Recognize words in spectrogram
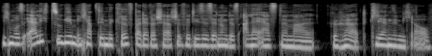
Ich muss ehrlich zugeben, ich habe den Begriff bei der Recherche für diese Sendung das allererste Mal gehört. Klären Sie mich auf.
